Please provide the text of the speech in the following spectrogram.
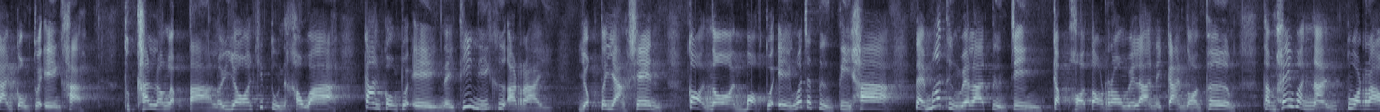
การโกงตัวเองค่ะ ทุกท่านลองหลับตาแล้วย้อนคิดดูนะคะว่า การโกงตัวเองในที่นี้คืออะไร ยกตัวอย่างเช่น ก่อนนอนบอกตัวเองว่าจะตื่นตีห้าแต่เมื่อถึงเวลาตื่นจริง กับขอต่อรองเวลาในการนอนเพิ่มทำให้วันนั้นตัวเรา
